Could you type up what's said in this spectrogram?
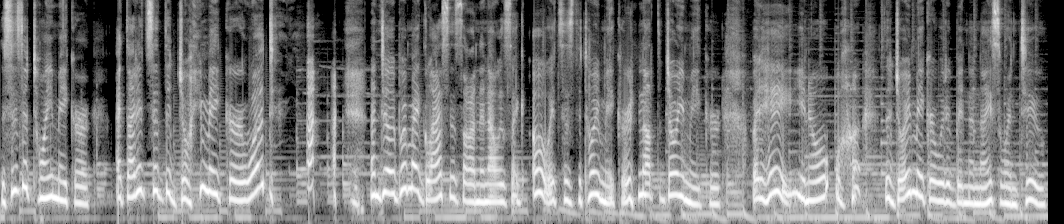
This is a toy maker. I thought it said the joy maker. What? Until I put my glasses on and I was like, oh, it says the toy maker, not the joy maker. But hey, you know, the joy maker would have been a nice one too.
